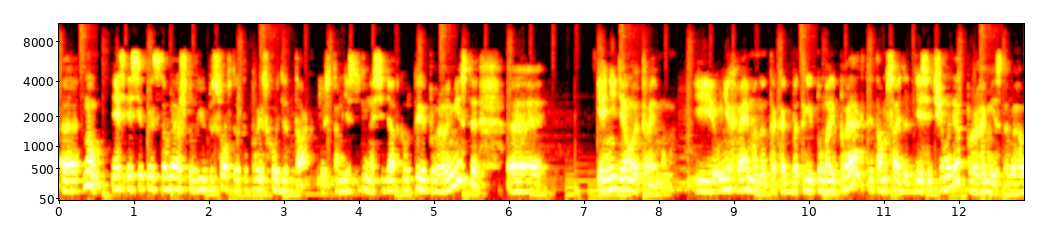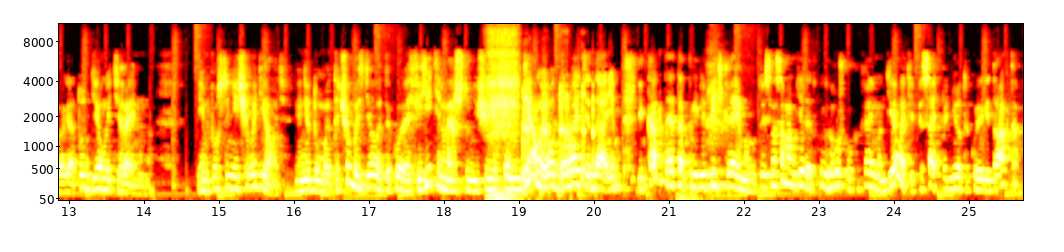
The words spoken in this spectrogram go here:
Э, ну, я, если представляю, что в Ubisoft это происходит так. То есть там действительно сидят крутые программисты, э, и они делают Реймона. И у них Реймон это как бы AAA проект, и там садят 10 человек программистов и говорят, тут делайте Реймона. Им просто нечего делать. И они думают, а что бы сделать такое офигительное, что ничего никто не делал, и вот давайте, да, и, и как-то это прилепить к Реймону. То есть на самом деле такую игрушку, как Реймон делать, и писать под нее такой редактор,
